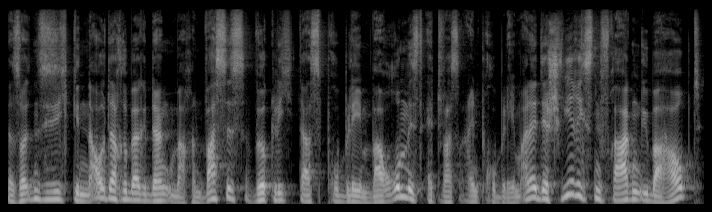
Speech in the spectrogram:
dann sollten Sie sich genau darüber Gedanken machen, was ist wirklich das Problem? Warum ist etwas ein Problem? Eine der schwierigsten Fragen überhaupt.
